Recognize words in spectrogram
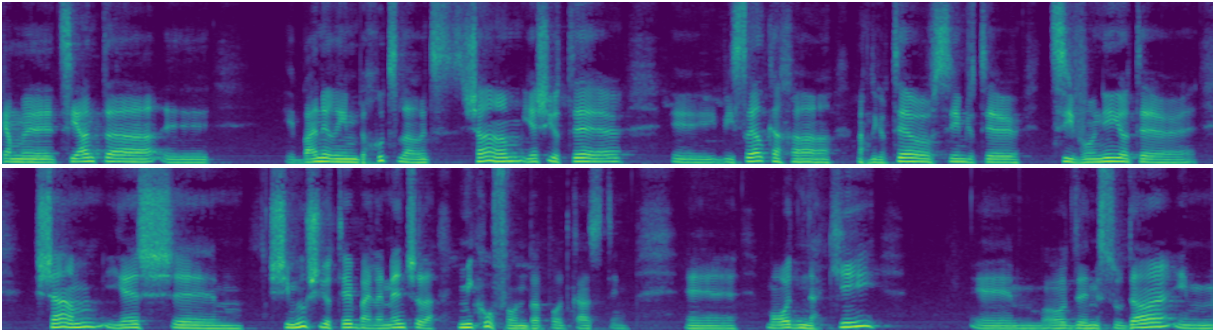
גם אה, ציינת אה, באנרים בחוץ לארץ, שם יש יותר, אה, בישראל ככה אנחנו יותר עושים יותר צבעוני יותר שם יש אמ, שימוש יותר באלמנט של המיקרופון בפודקאסטים, אה, מאוד נקי, אה, מאוד מסודר עם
